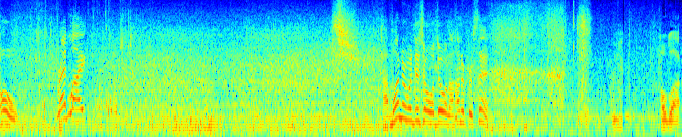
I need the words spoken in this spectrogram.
Oh, red light. I'm wondering what this one will do on 100%. Whole block.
